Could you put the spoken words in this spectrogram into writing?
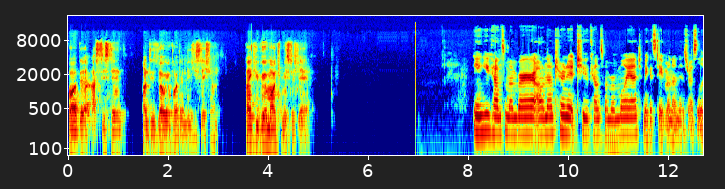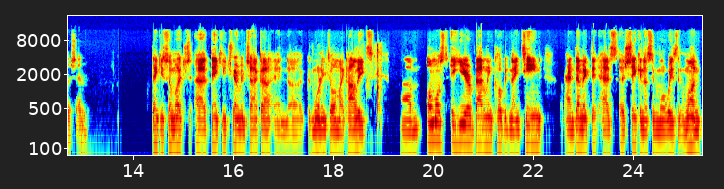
for the assistance on this very important legislation. Thank you very much, Mr. Chair. Thank you, Council Member. I'll now turn it to Councilmember Moya to make a statement on his resolution. Thank you so much. Uh, thank you, Chairman Chaka, and uh, good morning to all my colleagues. Um, almost a year battling COVID-19, a pandemic that has uh, shaken us in more ways than one,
